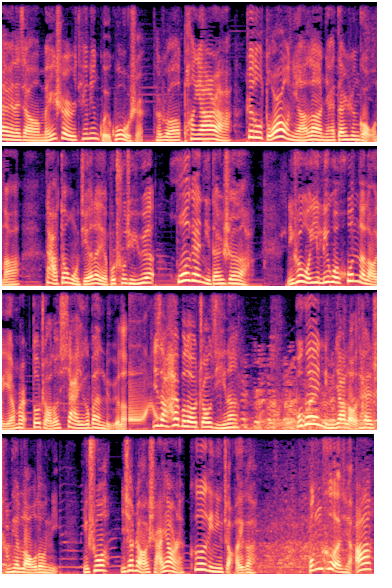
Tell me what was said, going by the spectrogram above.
下面的叫没事儿听听鬼故事。他说：“胖丫啊，这都多少年了，你还单身狗呢？大端午节了也不出去约，活该你单身啊！你说我一离过婚的老爷们儿都找到下一个伴侣了，你咋还不到着急呢？不怪你们家老太太成天唠叨你，你说你想找个啥样的？哥给你找一个，甭客气啊。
